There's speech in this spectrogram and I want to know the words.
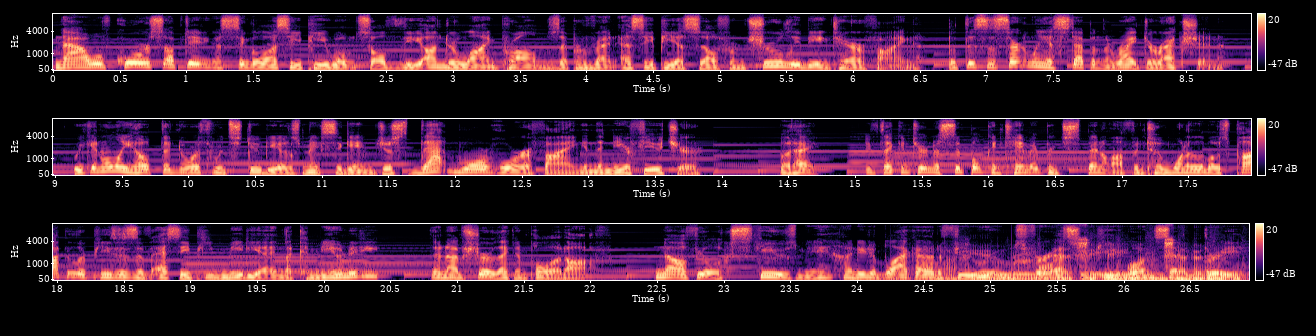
Now, of course, updating a single SCP won't solve the underlying problems that prevent SCP-SL from truly being terrifying, but this is certainly a step in the right direction. We can only hope that Northwood Studios makes the game just that more horrifying in the near future. But hey, if they can turn a simple Containment Breach spinoff into one of the most popular pieces of SCP media in the community, then I'm sure they can pull it off. Now if you'll excuse me, I need to black out a few rooms for SCP-173.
